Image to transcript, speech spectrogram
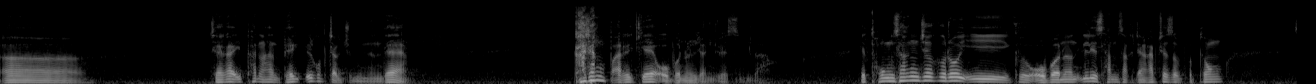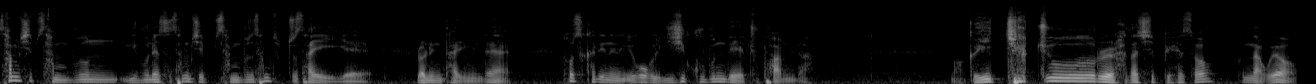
어, 제가 이 판은 한 107장쯤 있는데 가장 빠르게 5번을 연주했습니다. 통상적으로 이 그 5번은 1, 2, 3, 4장 합쳐서 보통 33분 2분에서 33분 30초 사이의 러닝 타임인데 토스카니니는 이 곡을 29분대에 주파합니다. 뭐 거의 질주를 하다시피 해서 끝나고요.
